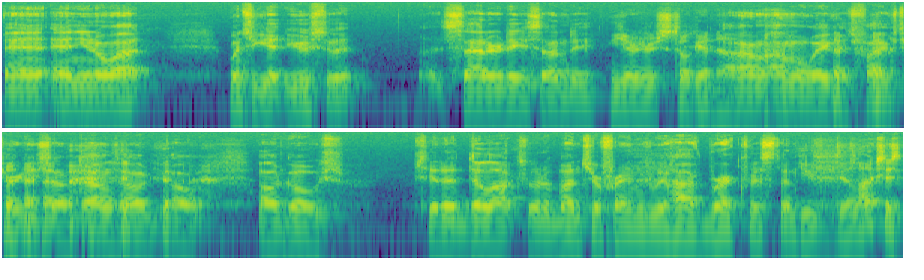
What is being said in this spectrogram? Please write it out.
and, and you know what? Once you get used to it, uh, Saturday, Sunday, You're still getting up. I'm, I'm awake at 5:30. Sometimes I'll, I'll I'll go sit at Deluxe with a bunch of friends. We'll have breakfast and You deluxe is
